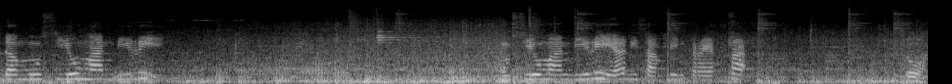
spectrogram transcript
Ada museum mandiri. Museum mandiri ya di samping kereta. Tuh.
